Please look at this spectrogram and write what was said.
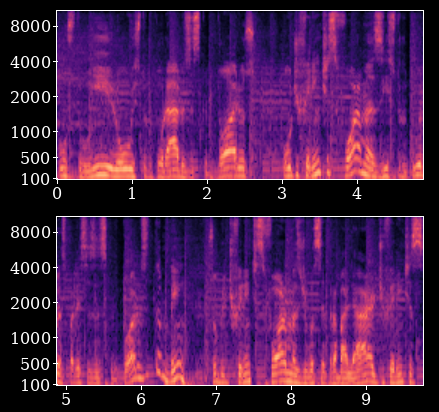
construir ou estruturar os escritórios, ou diferentes formas e estruturas para esses escritórios e também sobre diferentes formas de você trabalhar, diferentes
